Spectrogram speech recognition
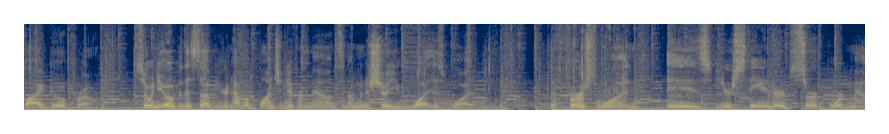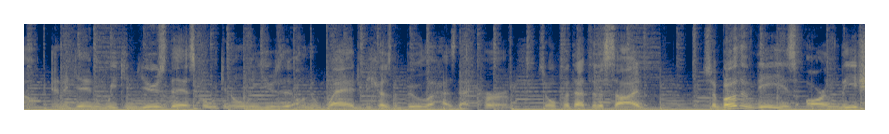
by GoPro. So when you open this up, you're gonna have a bunch of different mounts and I'm gonna show you what is what. The first one is your standard surfboard mount. And again, we can use this, but we can only use it on the wedge because the Bula has that curve. So we'll put that to the side. So both of these are leash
